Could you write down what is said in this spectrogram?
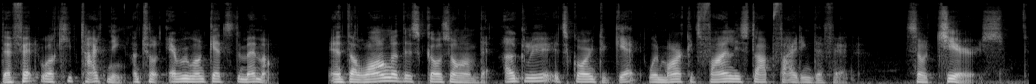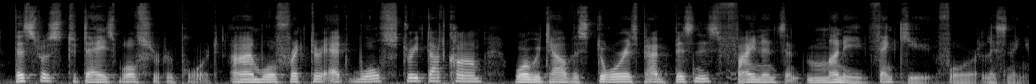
the Fed will keep tightening until everyone gets the memo. And the longer this goes on, the uglier it's going to get when markets finally stop fighting the Fed. So cheers. This was today's Wolf Street Report. I'm Wolf Richter at wolfstreet.com, where we tell the stories about business, finance, and money. Thank you for listening.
